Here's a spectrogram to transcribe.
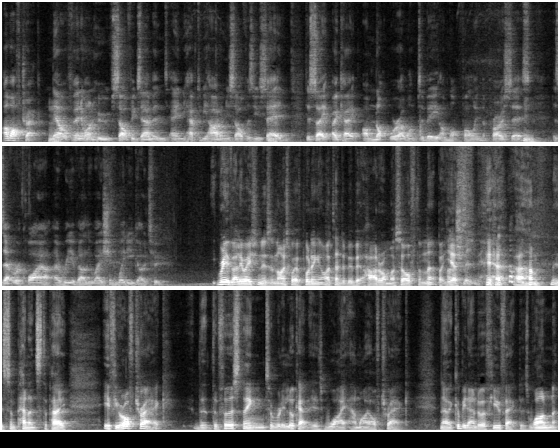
I'm off track. Mm. Now, for anyone who self examined, and you have to be hard on yourself, as you said, to say, okay, I'm not where I want to be, I'm not following the process, mm. does that require a re-evaluation? Where do you go to? Reevaluation is a nice way of putting it. I tend to be a bit harder on myself than that, but Punishment. yes, yeah, um, there's some penance to pay. If you're off track, the, the first thing to really look at is why am I off track? Now, it could be down to a few factors. One,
